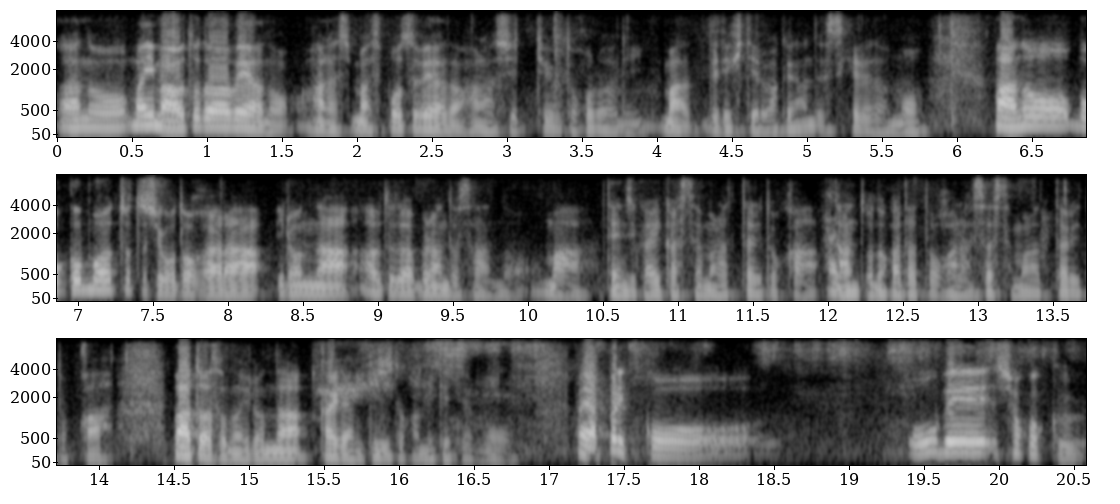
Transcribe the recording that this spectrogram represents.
あのまあ、今、アウトドアウェアの話、まあ、スポーツウェアの話っていうところに、まあ、出てきてるわけなんですけれども、まあ、あの僕もちょっと仕事からいろんなアウトドアブランドさんの、まあ、展示会行かせてもらったりとか、はい担当の方とお話しさせてもらったりとか、まあ、あとはそのいろんな海外の記事とか見てても、まあ、やっぱりこう、欧米諸国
